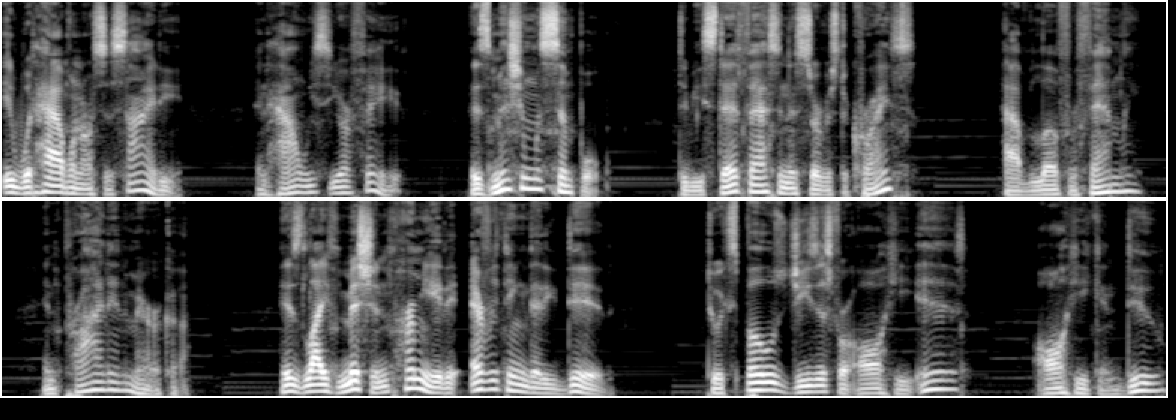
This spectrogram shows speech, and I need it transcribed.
it would have on our society and how we see our faith. His mission was simple to be steadfast in his service to Christ, have love for family, and pride in America. His life mission permeated everything that he did to expose Jesus for all he is, all he can do,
